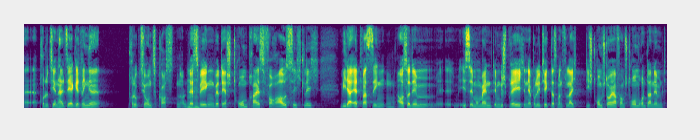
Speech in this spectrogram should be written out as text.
äh, produzieren halt sehr geringe Produktionskosten und mhm. deswegen wird der Strompreis voraussichtlich wieder etwas sinken. Außerdem äh, ist im Moment im Gespräch in der Politik, dass man vielleicht die Stromsteuer vom Strom runternimmt,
